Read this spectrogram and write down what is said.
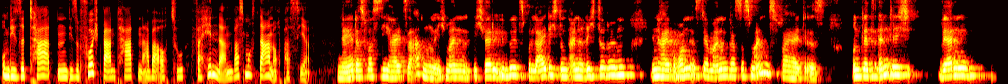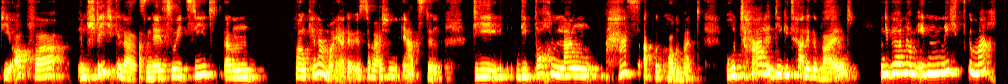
um diese Taten, diese furchtbaren Taten aber auch zu verhindern? Was muss da noch passieren? Naja, das, was Sie halt sagen. Ich meine, ich werde übelst beleidigt und eine Richterin in Heilbronn ist der Meinung, dass das Meinungsfreiheit ist. Und letztendlich werden die Opfer im Stich gelassen. Der Suizid ähm, von Kellermeier, der österreichischen Ärztin, die, die wochenlang Hass abbekommen hat, brutale digitale Gewalt. Und die Behörden haben eben nichts gemacht.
